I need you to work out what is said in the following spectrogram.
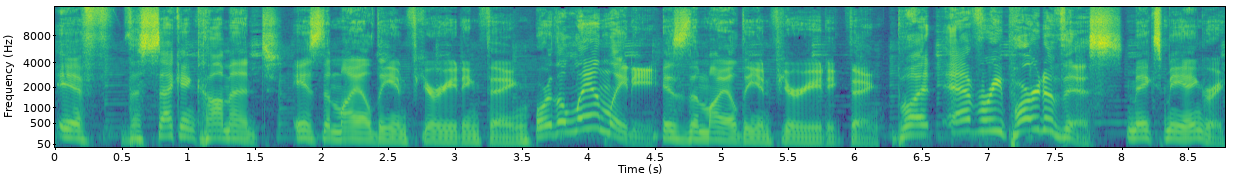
if the second comment is the mildly infuriating thing or the landlady is the mildly infuriating thing. But every part of this makes me angry.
